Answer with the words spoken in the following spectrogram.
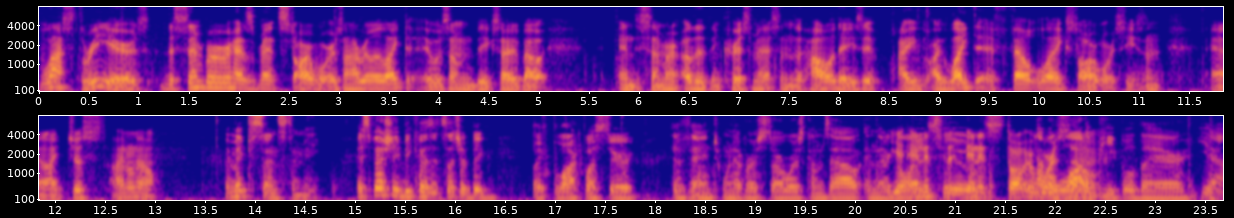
the last three years, December has meant Star Wars, and I really liked it. It was something to be excited about in December, other than Christmas and the holidays. It I I liked it. It felt like Star Wars season, and I just I don't know. It makes sense to me, especially because it's such a big, like blockbuster event whenever Star Wars comes out, and they're yeah, going and it's to the, and it's Star Wars have a lot zone. of people there. Yeah.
